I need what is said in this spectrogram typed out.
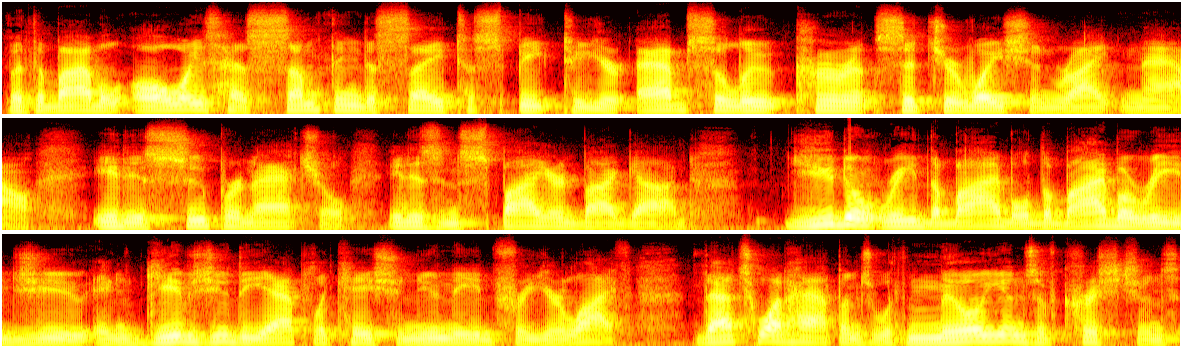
But the Bible always has something to say to speak to your absolute current situation right now. It is supernatural, it is inspired by God. You don't read the Bible, the Bible reads you and gives you the application you need for your life. That's what happens with millions of Christians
